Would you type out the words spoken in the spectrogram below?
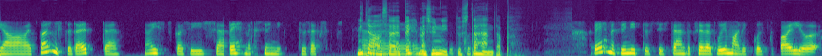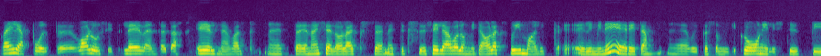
ja et valmistada ette naist ka siis pehmeks sünnituseks. mida see äh, pehme sünnitus tähendab? Pehme sünnitus siis tähendaks seda, et võimalikult palju väljapoolt valusid leevendada eelnevalt, et naisel oleks näiteks seljavalu, mida oleks võimalik elimineerida või kas on mingi kroonilist tüüpi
